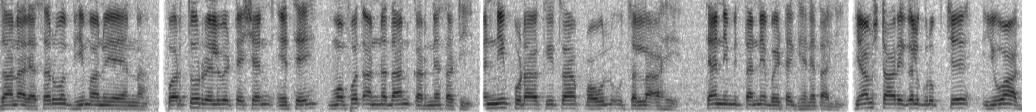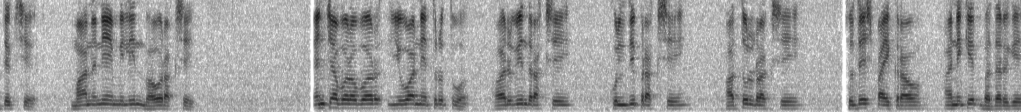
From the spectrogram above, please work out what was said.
जाणाऱ्या सर्व भीम अनुयायांना परतूर रेल्वे स्टेशन येथे मोफत अन्नदान करण्यासाठी त्यांनी पुढाकीचा पाऊल उचलला आहे. त्यानिमित्ताने बैठक घेण्यात आली. यम स्टार ईगल ग्रुपचे युवा अध्यक्ष माननीय मिलिंद भाऊ राक्षे यांच्याबरोबर युवा नेतृत्व अरविंद राक्षे कुलदीप राक्षे अतुल राक्षे सुदेश पायकराव अनिकेत भदरगे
